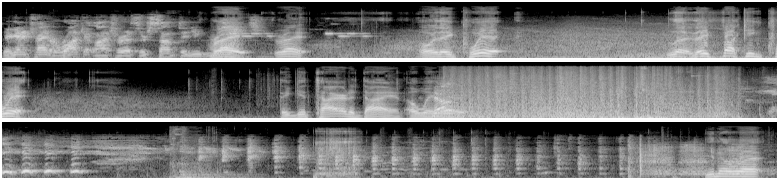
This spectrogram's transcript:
They're going to try to rocket launcher us or something. You Right, watch. right. Or they quit. Look, they fucking quit. They get tired of dying. Oh, wait, wait, wait. You know what?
